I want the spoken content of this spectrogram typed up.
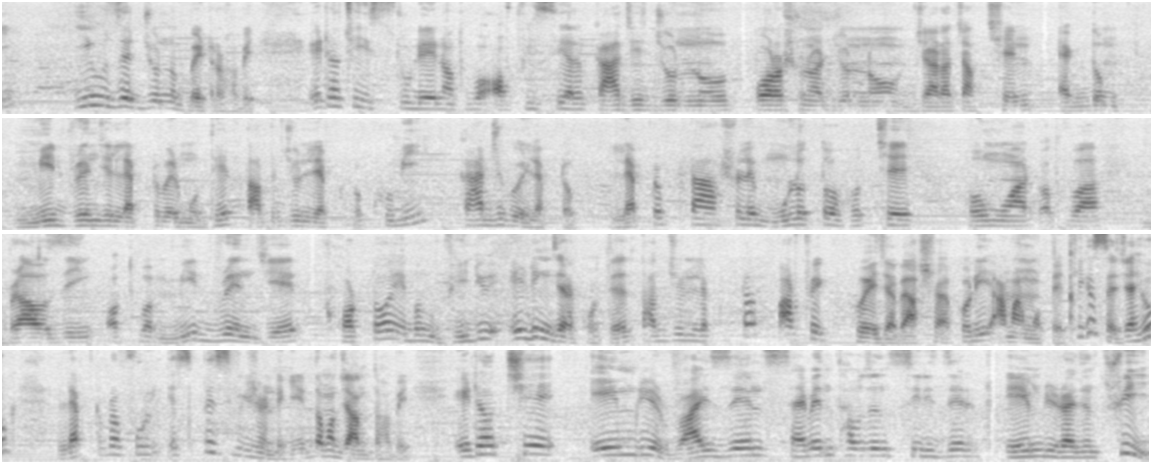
ইউজের জন্য বেটার হবে? এটা হচ্ছে স্টুডেন্ট অথবা অফিসিয়াল কাজের জন্য, পড়াশোনার জন্য যারা চাচ্ছেন একদম মিড রেঞ্জের ল্যাপটপের মধ্যে, তাদের জন্য ল্যাপটপ খুবই কার্যকরী ল্যাপটপ ল্যাপটপটা আসলে মূলত হচ্ছে হোমওয়ার্ক অথবা ব্রাউজিং অথবা মিড রেঞ্জের ফটো এবং ভিডিও এডিটিং যারা করতে চান, তার জন্য ল্যাপটপটা পারফেক্ট হয়ে যাবে আশা করি আমার মতে। ঠিক আছে? যাই হোক ল্যাপটপটা ফুল স্পেসিফিকেশনটা কি এটা আমার জানতে হবে। এটা হচ্ছে এমডি রাইজেন সেভেন থাউজেন্ড সিরিজের এমডি রাইজেন থ্রি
